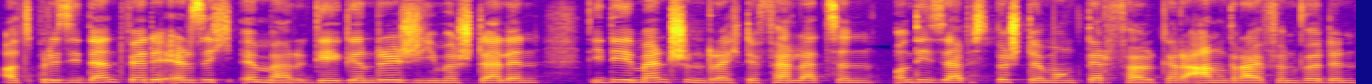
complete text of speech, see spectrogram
Als Präsident werde er sich immer gegen Regime stellen, die die Menschenrechte verletzen und die Selbstbestimmung der Völker angreifen würden,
